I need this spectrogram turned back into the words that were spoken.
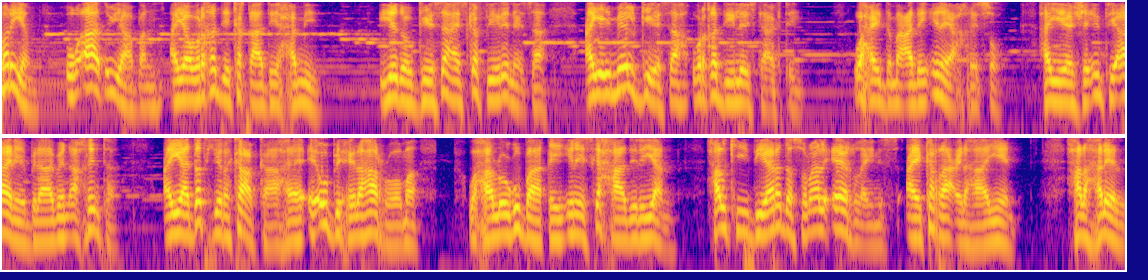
maryam oo aad u yaaban ayaa warqaddii ka qaaday xamiid iyadoo geesaha iska fiirinaysa ayay meel gees ah warqaddii la istaagtay. Waxay damacday inay akhriso. Ha yeeshee intii aanay bilaabin akhrinta ayaa dadkii rakaabka ah ee u bixi lahaa rooma. Waxaa loogu baaqay inay iska xaadiriyaan. Halkii diyaaradda somaali airlines ay ka raaci lahaayeen. Hal haleel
